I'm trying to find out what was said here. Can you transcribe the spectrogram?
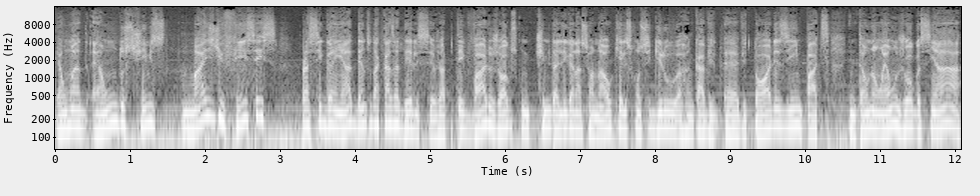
É uma é um dos times mais difíceis para se ganhar dentro da casa deles. Eu já pitei vários jogos com o time da Liga Nacional que eles conseguiram arrancar eh, vitórias e empates. Então não é um jogo assim, ah,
